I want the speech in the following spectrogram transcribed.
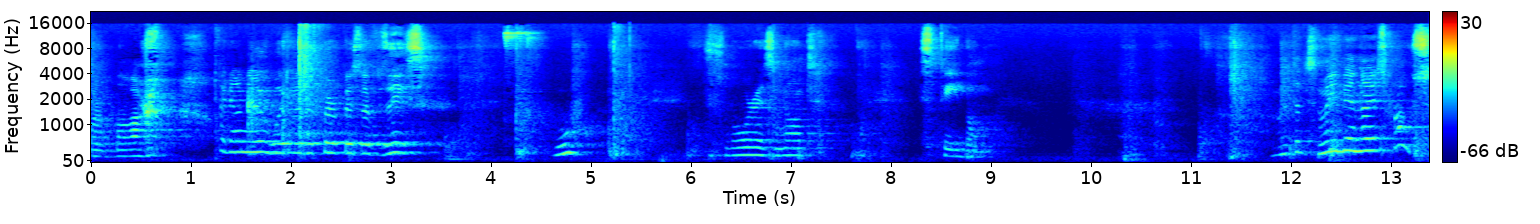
Or bar. I don't know what was the purpose of this. Ooh. Floor is not stable. But it's maybe a nice house.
